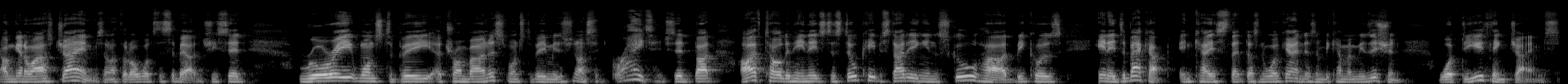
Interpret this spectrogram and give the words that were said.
I'm going to ask James. And I thought, Oh, what's this about? And she said, Rory wants to be a trombonist, wants to be a musician. I said, Great. And she said, But I've told him he needs to still keep studying in school hard because he needs a backup in case that doesn't work out and doesn't become a musician. What do you think, James?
